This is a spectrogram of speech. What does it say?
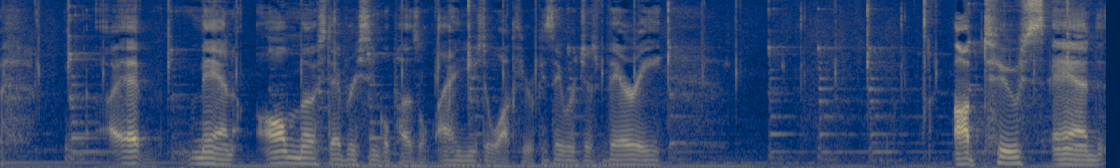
eh, man, almost every single puzzle I used a walkthrough because they were just very obtuse and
